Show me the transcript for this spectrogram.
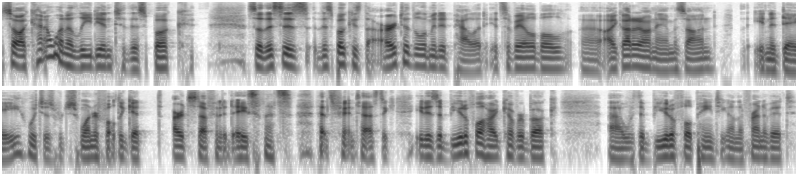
So I kind of want to lead into this book. So this is this book is the Art of the Limited Palette. It's available. Uh, I got it on Amazon in a day, which is just wonderful to get art stuff in a day. So that's that's fantastic. It is a beautiful hardcover book uh, with a beautiful painting on the front of it.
